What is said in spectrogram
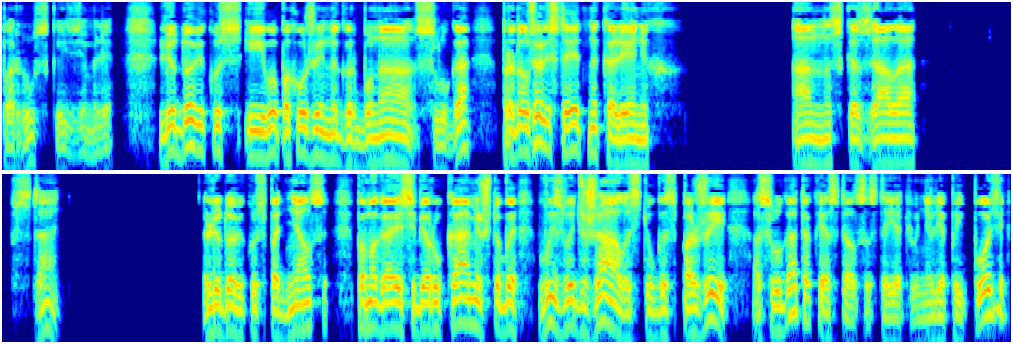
по русской земле. Людовикус и его похожий на горбуна слуга продолжали стоять на коленях. Анна сказала «Встань». Людовикус поднялся, помогая себе руками, чтобы вызвать жалость у госпожи, а слуга так и остался стоять в нелепой позе,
